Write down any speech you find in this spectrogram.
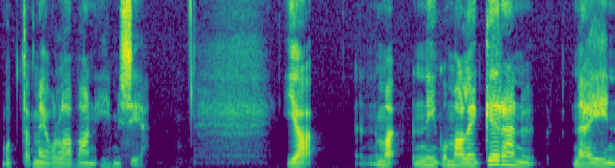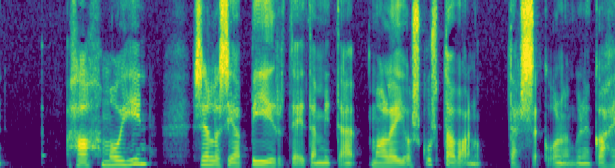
Mutta me ollaan vain ihmisiä. Ja mä, niin kuin mä olen kerännyt näihin hahmoihin sellaisia piirteitä, mitä mä olen joskus tavannut tässä 32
